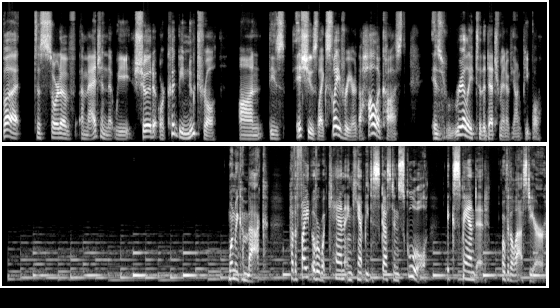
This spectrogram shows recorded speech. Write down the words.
But to sort of imagine that we should or could be neutral on these issues like slavery or the holocaust is really to the detriment of young people when we come back how the fight over what can and can't be discussed in school expanded over the last year.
